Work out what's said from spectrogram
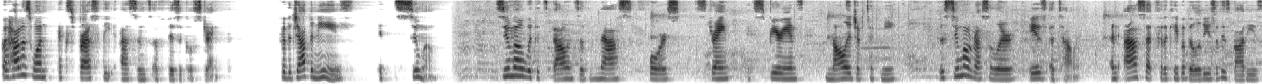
But how does one express the essence of physical strength? For the Japanese, it's sumo. Sumo, with its balance of mass, force, strength, experience, knowledge of technique, the sumo wrestler is a talent, an asset for the capabilities of his bodies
